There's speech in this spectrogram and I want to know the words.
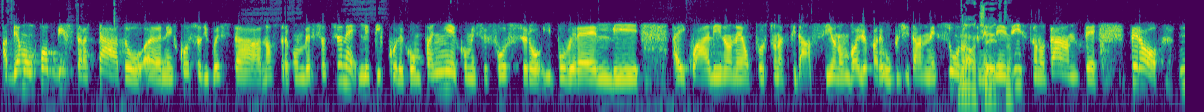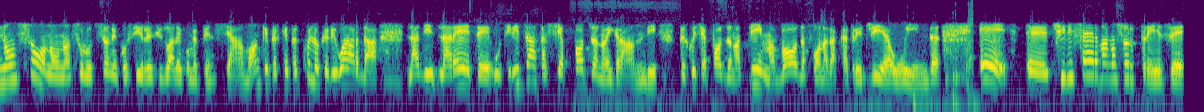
abbiamo un po' bistrattato eh, nel corso di questa nostra conversazione le piccole compagnie come se fossero i poverelli ai quali non è opportuno affidarsi. Io non voglio fare pubblicità a nessuno, no, certo. ne esistono tante, però non sono una soluzione così residuale come pensiamo, anche perché per quello che riguarda la, la rete utilizzata si appoggiano ai grandi, per cui si appoggiano a Team, a Vodafone, ad H3G e a Wind e eh, ci riservano sorprese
